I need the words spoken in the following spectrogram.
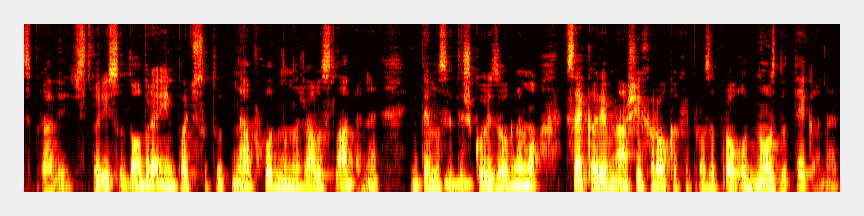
Spravi, stvari so dobre in pač so tudi neobhodno, nažalost, slabe. Ne? In temu se mhm. težko izognemo. Vse, kar je v naših rokah, je pravzaprav odnos do tega. Ne?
